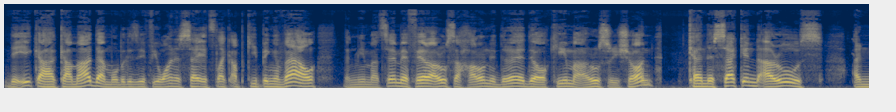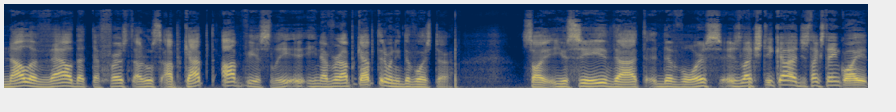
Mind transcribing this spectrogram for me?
The kamadamu, because if you want to say it's like upkeeping a vow, then mimatzeh mefer arus aharon nidre deokim arus rishon. Can the second arus annul a vow that the first arus upkept? Obviously, he never upkept it when he divorced her. So you see that divorce is like shtika, just like staying quiet.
